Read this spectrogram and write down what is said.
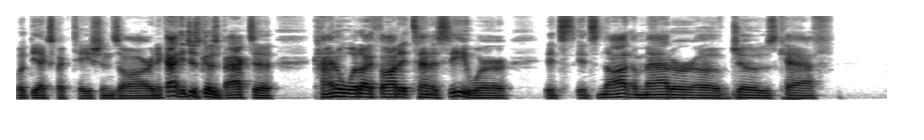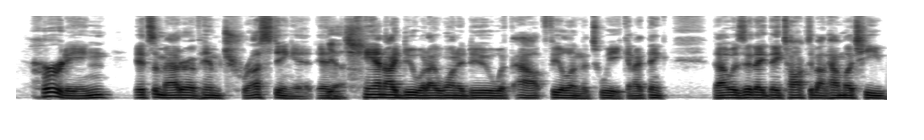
what the expectations are. And it kind of, it just goes back to kind of what I thought at Tennessee, where it's it's not a matter of Joe's calf hurting. It's a matter of him trusting it. And yes. can I do what I want to do without feeling the tweak? And I think that was it. They, they talked about how much he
